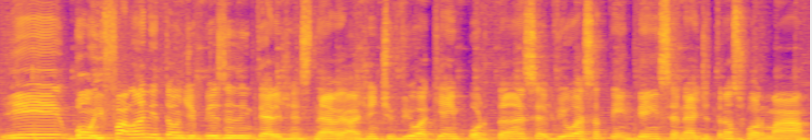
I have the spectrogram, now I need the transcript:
E, bom, e falando então de Business Intelligence, né? A gente viu aqui a importância, viu essa tendência, né, de transformar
